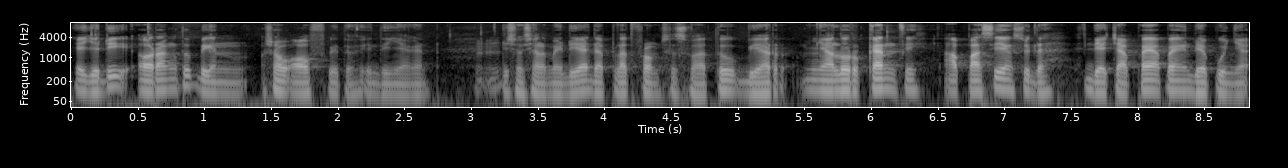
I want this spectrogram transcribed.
Ya jadi orang tuh pengen show off gitu intinya kan. di sosial media ada platform sesuatu biar menyalurkan sih apa sih yang sudah dia capai apa yang dia punya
